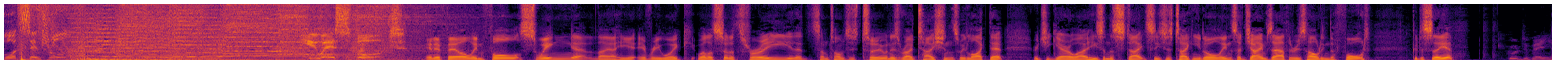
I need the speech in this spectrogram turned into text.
Sports Central. US Sport. NFL in full swing. Uh, they are here every week. Well, it's sort of three. That sometimes there's two, and there's rotations. We like that. Richie Garraway, he's in the states. He's just taking it all in. So James Arthur is holding the fort. Good to see you. Good to be here,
